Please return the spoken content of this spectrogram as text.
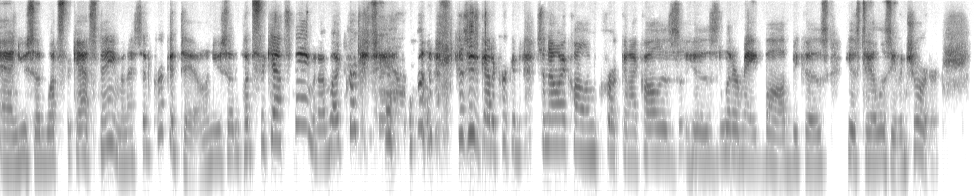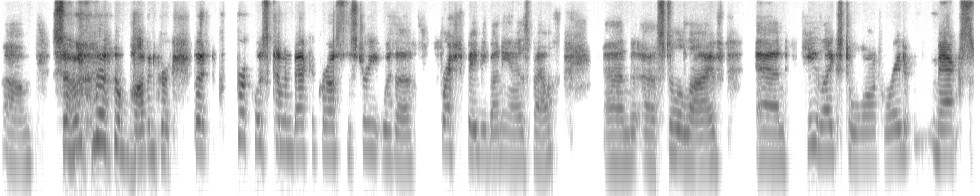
and you said, what's the cat's name? And I said, Crooked Tail. And you said, what's the cat's name? And I'm like, Crooked Tail, because he's got a crooked. So now I call him Crook and I call his, his litter mate Bob because his tail is even shorter. Um, so Bob and Crook, but Crook was coming back across the street with a fresh baby bunny in his mouth and uh, still alive. And he likes to walk right, Max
